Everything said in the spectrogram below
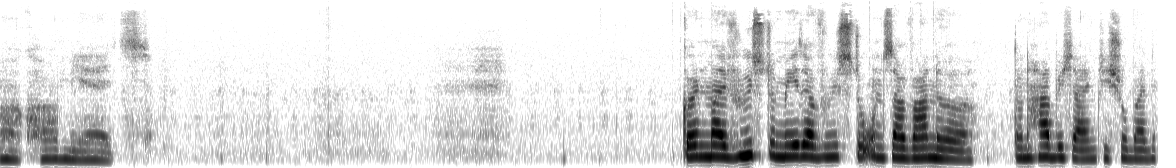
Oh, komm jetzt. Gönn mal Wüste, Meterwüste und Savanne. Dann habe ich eigentlich schon meine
